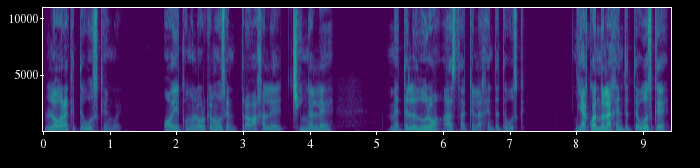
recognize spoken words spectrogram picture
logra que te busquen, güey. Oye, ¿cómo logro que me busquen? Trabájale, chingale, métele duro hasta que la gente te busque. Ya cuando la gente te busque,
